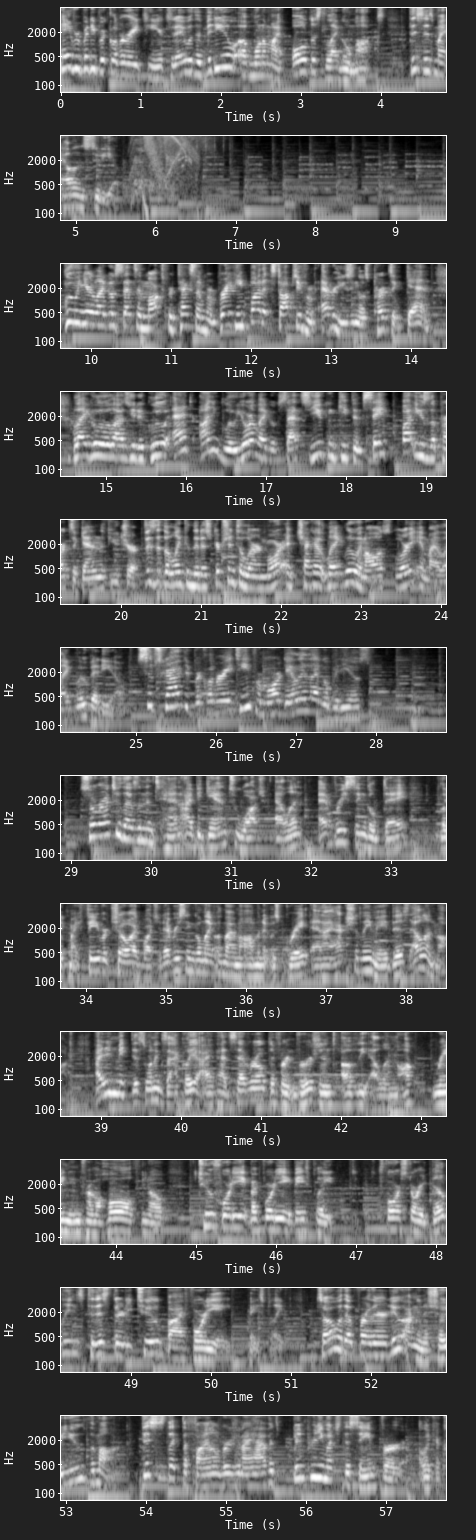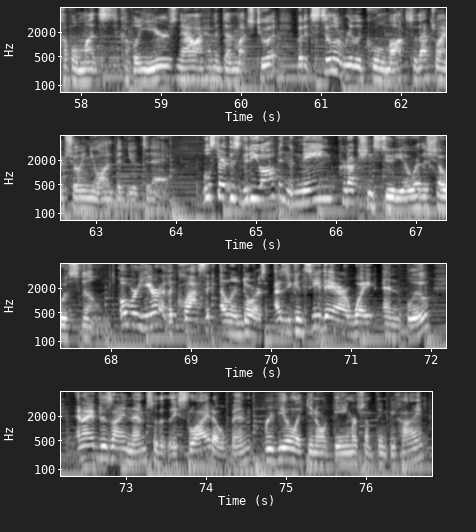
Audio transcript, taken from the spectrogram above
Hey everybody, BrickLover18 here today with a video of one of my oldest LEGO MOCs. This is my Ellen Studio. Gluing your LEGO sets and MOCs protects them from breaking, but it stops you from ever using those parts again. Le-glue allows you to glue and unglue your LEGO sets so you can keep them safe, but use the parts again in the future. Visit the link in the description to learn more and check out LEGO in all its glory in my LEGO video. Subscribe to BrickLover18 for more daily LEGO videos. So around 2010, I began to watch Ellen every single day. Like my favorite show, I'd watch it every single night with my mom and it was great and I actually made this Ellen MOC. I didn't make this one exactly, I've had several different versions of the Ellen MOC, ranging from a whole, you know, two 48 by 48 base plate, four story buildings to this 32 by 48 base plate. So without further ado, I'm going to show you the MOC. This is like the final version I have. It's been pretty much the same for like a couple months, a couple years now. I haven't done much to it, but it's still a really cool MOC, so that's why I'm showing you on video today. We'll start this video off in the main production studio where the show is filmed. Over here are the classic Ellen doors. As you can see, they are white and blue, and I've designed them so that they slide open, reveal like, you know, a game or something behind,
